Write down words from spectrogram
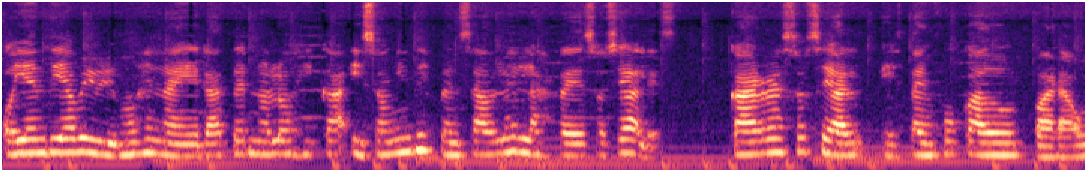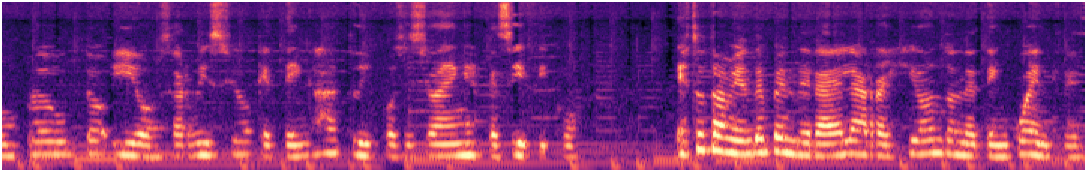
Hoy en día vivimos en la era tecnológica y son indispensables las redes sociales. Cada red social está enfocado para un producto y o servicio que tengas a tu disposición en específico. Esto también dependerá de la región donde te encuentres,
